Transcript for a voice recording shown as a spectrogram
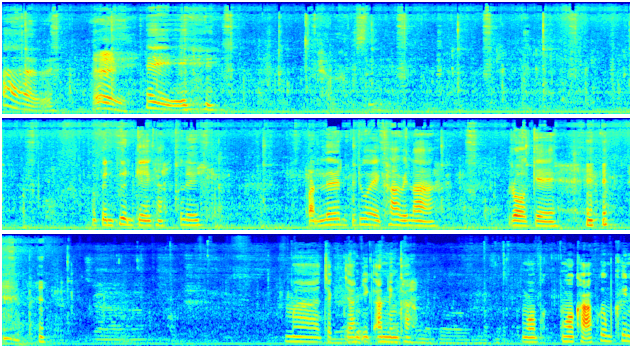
เออ Hei! เฮ้มาเป็นเพื่อนแกค่ะ ก็เลย ปั่นเล่นไปด้วยค่าเวลา รอแก มาจากยันอีกอันหนึ่งค่ะ งองอขาเพิ่มขึ้น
